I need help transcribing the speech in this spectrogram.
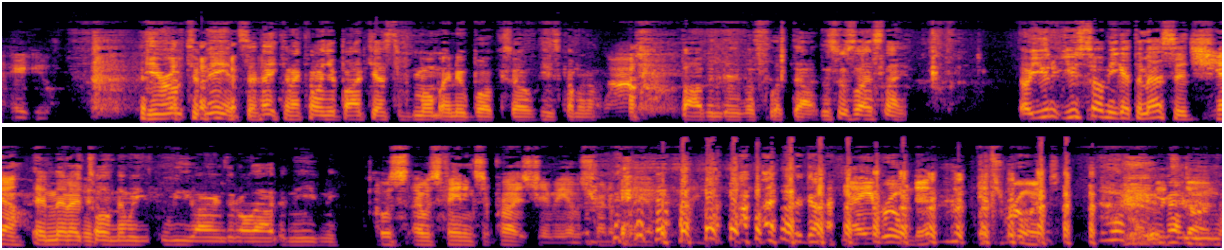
I hate you. He wrote to me and said, "Hey, can I come on your podcast to promote my new book?" So he's coming on. Wow. Bob and Dave have flipped out. This was last night. Oh, you you saw me get the message, Yeah, and then I Yeah. told him. Then we we ironed it all out in the evening. I was I was feigning surprise, Jimmy. I was trying to play everything. I forgot. now you ruined it. It's ruined. I forgot done.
